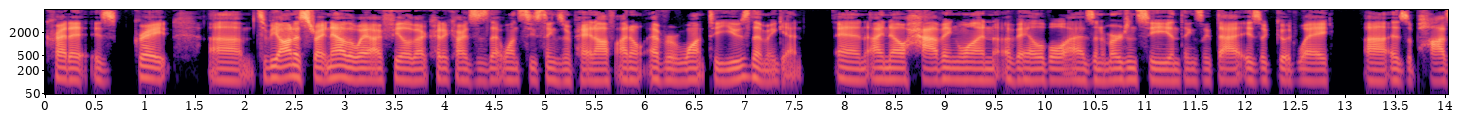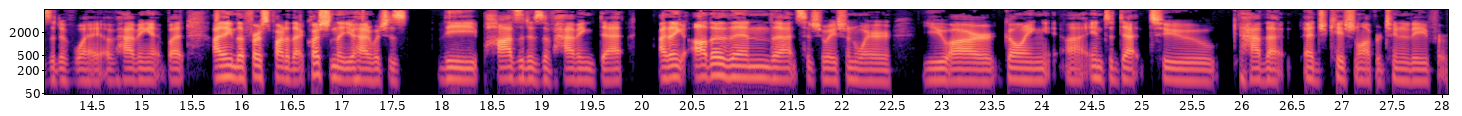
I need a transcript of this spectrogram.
credit is great. Um, to be honest, right now, the way I feel about credit cards is that once these things are paid off, I don't ever want to use them again. And I know having one available as an emergency and things like that is a good way, uh, is a positive way of having it. But I think the first part of that question that you had, which is the positives of having debt, I think other than that situation where you are going uh, into debt to have that educational opportunity for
